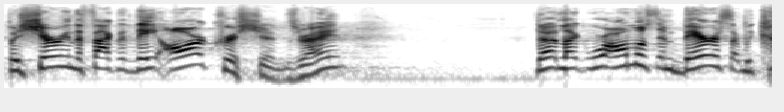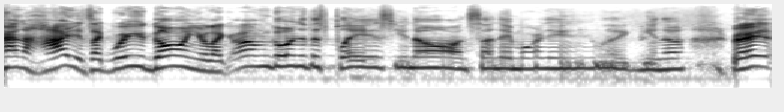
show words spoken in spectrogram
but sharing the fact that they are Christians, right? That like we're almost embarrassed that we kind of hide it. It's like, where are you going? You're like, I'm going to this place, you know, on Sunday morning, like, you know, right?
